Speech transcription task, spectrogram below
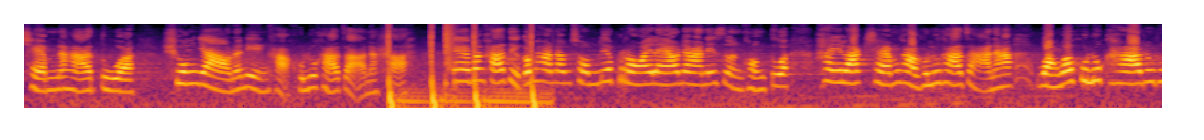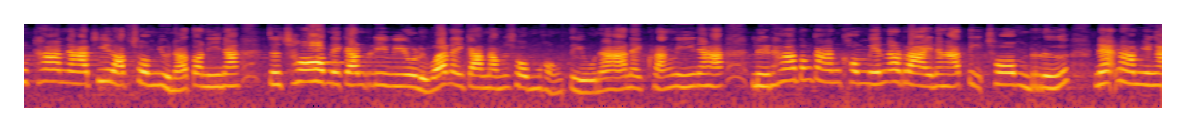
แชมป์นะคะ ตัวช่วงยาวนั่นเองค่ะ คุณลูกค้าจ๋านะคะ ไงบ้างคะติ๋วก็พานำชมเรียบร้อยแล้วนะคะ ในส่วนของตัวไฮลักแชมป์ค่ะ คุณลูกค้าจ๋านะคะ หวังว่าคุณลูกค้าทุกๆทท่านนะคะ ที่รับชมอยู่นะตอนนี้นะจะชอบในการรีวิว หรือว่าในการนำชมของติ๋วนะคะ ในครั้งนี้นะคะ หรือถ้าต้องการคอมเมนต์อะไรนะคะ ติชมหรือแนะนำยังไง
